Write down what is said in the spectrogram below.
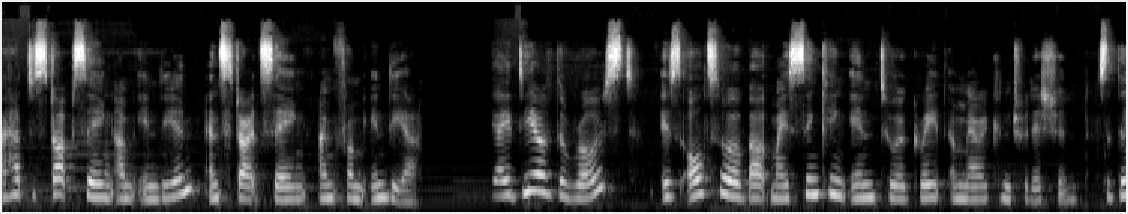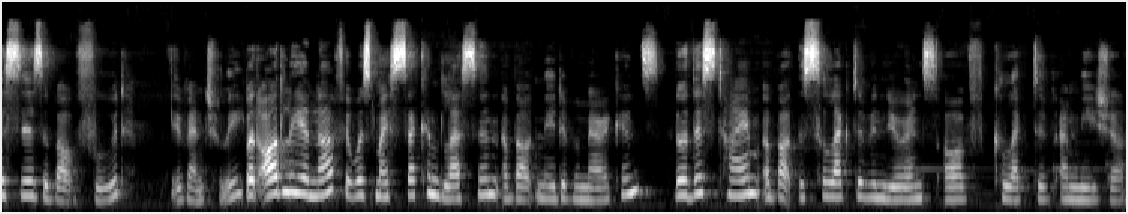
I had to stop saying I'm Indian and start saying I'm from India. The idea of the roast is also about my sinking into a great American tradition. So this is about food, eventually. But oddly enough, it was my second lesson about Native Americans, though this time about the selective endurance of collective amnesia.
